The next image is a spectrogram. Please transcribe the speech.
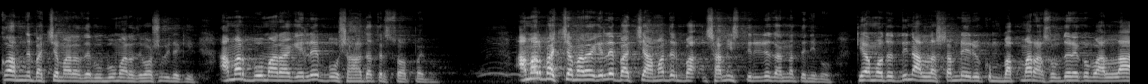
ক, আপনি বাচ্চা মারা দেবো বউ মারা দেবো অসুবিধা কি? আমার বউ মারা গেলে বউ শাহাদাতের সব পাইব। আমার বাচ্চা মারা গেলে বাচ্চা আমাদের স্বামী স্ত্রীরে জান্নাতে নিব। কে আমাদের দিন আল্লাহর সামনে এরকম বাপমার আসলদের কব আল্লাহ,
